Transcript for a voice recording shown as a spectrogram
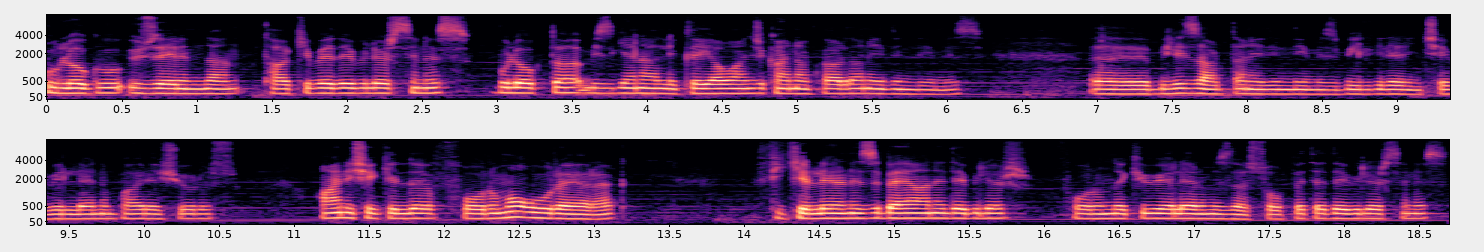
blogu üzerinden takip edebilirsiniz. Blogda biz genellikle yabancı kaynaklardan edindiğimiz, e, Blizzard'dan edindiğimiz bilgilerin çevirilerini paylaşıyoruz. Aynı şekilde foruma uğrayarak fikirlerinizi beyan edebilir, forumdaki üyelerimizle sohbet edebilirsiniz.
